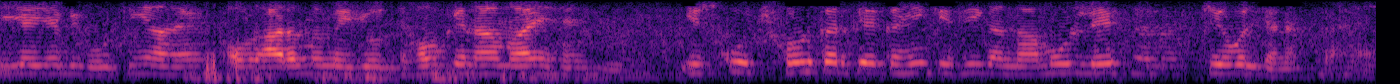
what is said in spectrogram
ये ये विभूतियाँ हैं, और आरंभ में योद्धाओं के नाम आए हैं। इसको छोड़ करके कहीं किसी का नामोल्लेख केवल जनक का है,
